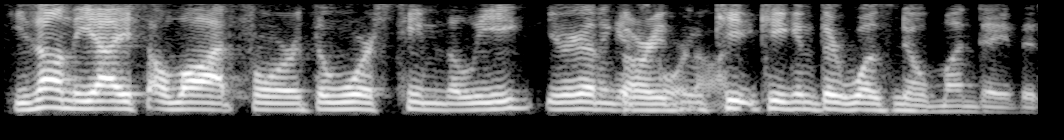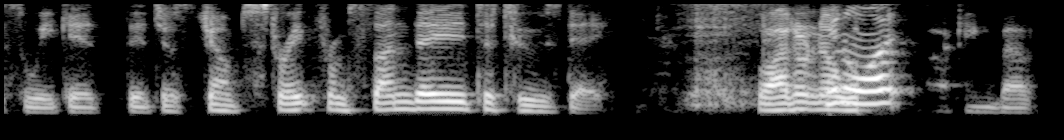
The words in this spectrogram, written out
he's on the ice a lot for the worst team in the league. You're going to get Sorry, scored on. Ke- Keegan, there was no Monday this week. It, it just jumped straight from Sunday to Tuesday. So I don't know, You know what, what? you're talking about.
